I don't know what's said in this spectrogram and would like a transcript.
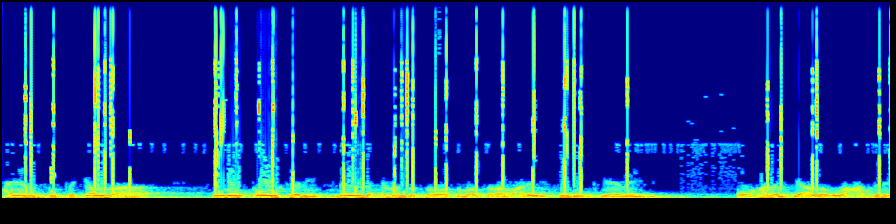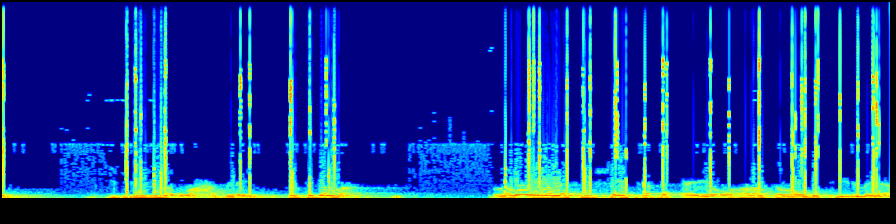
حيث نسلت قلبا إنه قولك نبي محمد صلى الله عليه وسلم عليه إسمه كياني. وهذا الكي الله. أعبرين جبريل ما أعبرين نسلت قلبا لو ولا تنسون صدق أيه أهل الله وكثير لا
